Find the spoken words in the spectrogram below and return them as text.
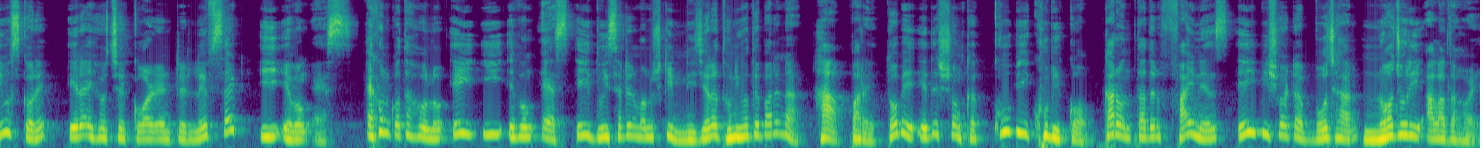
ইউজ করে, এরাই হচ্ছে কোয়ারেন্টের লেফট সাইড ই এবং এস এখন কথা হলো, এই ই এবং এস, এই দুই সাইডের মানুষ কি নিজেরা ধনী হতে পারে না? হ্যাঁ পারে। তবে এদের সংখ্যা খুবই খুবই কম, কারণ তাদের ফাইন্যান্স এই বিষয়টা বোঝার নজরই আলাদা হয়।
